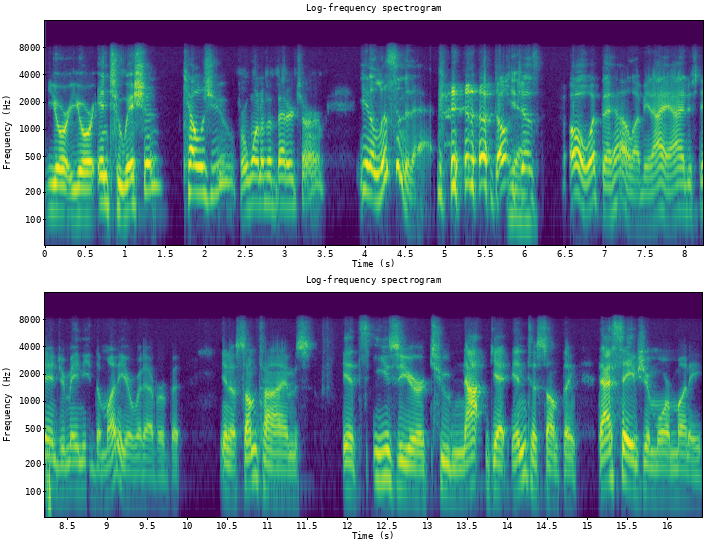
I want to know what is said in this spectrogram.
your your intuition tells you, for want of a better term, you know, listen to that. Don't Yeah. just, oh, what the hell? I mean, I, I understand you may need the money or whatever, but you know, sometimes it's easier to not get into something that saves you more money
